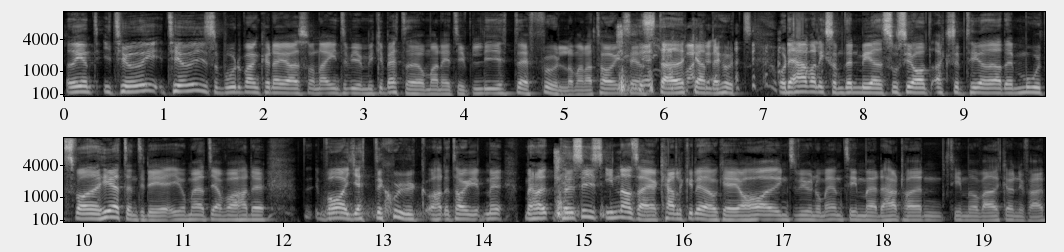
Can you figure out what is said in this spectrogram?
rent i teori, teori så borde man kunna göra sådana intervjuer mycket bättre om man är typ lite full, om man har tagit sig en stärkande hutt. Och det här var liksom den mer socialt accepterade motsvarigheten till det i och med att jag var, hade, var jättesjuk och hade tagit, men, men precis innan så här, jag kalkylerade, okej jag har intervjun om en timme, det här tar en timme att verka ungefär.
